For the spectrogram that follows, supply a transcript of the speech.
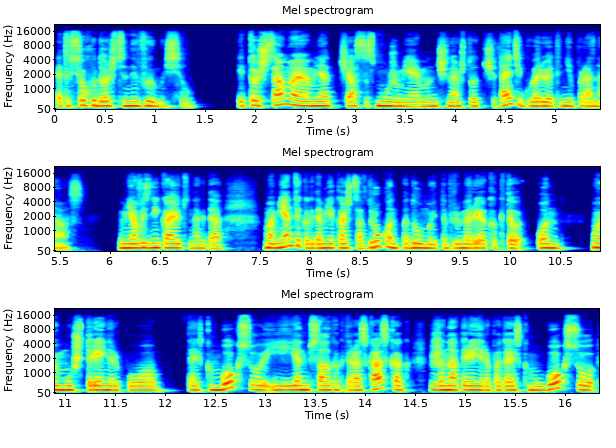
Это все художественный вымысел. И то же самое у меня часто с мужем, я ему начинаю что-то читать и говорю, это не про нас. У меня возникают иногда моменты, когда мне кажется, а вдруг он подумает, например, я как-то, он, мой муж тренер по тайскому боксу, и я написала как-то рассказ, как жена тренера по тайскому боксу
